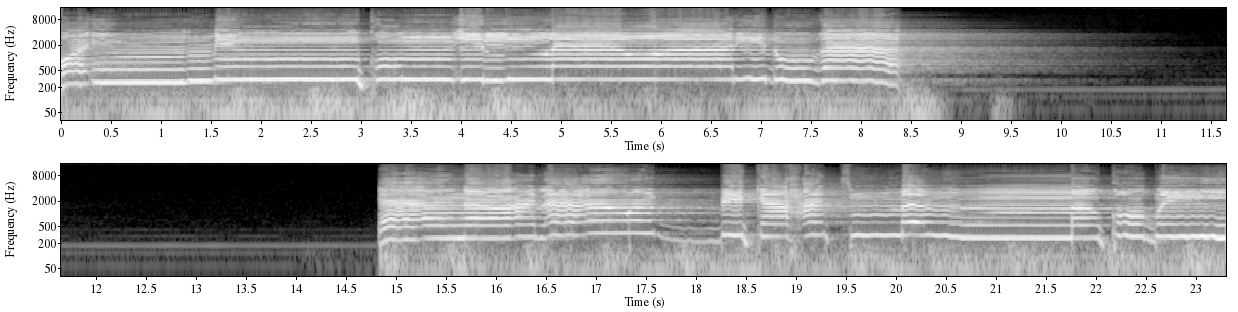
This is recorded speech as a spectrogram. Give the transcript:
وإن منكم إلا واردها كان على ربك حتما مقضيا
